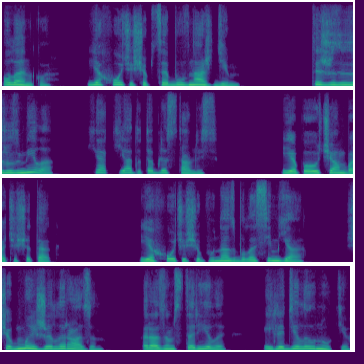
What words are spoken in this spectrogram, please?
Оленко, я хочу, щоб це був наш дім. Ти ж зрозуміла, як я до тебе ставлюсь. Я по очам бачу, що так. Я хочу, щоб у нас була сім'я, щоб ми жили разом, разом старіли і гляділи онуків.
